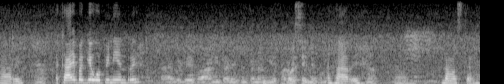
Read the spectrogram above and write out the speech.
ಹಾಂ ರೀ. ಕಾಯಿ ಬಗ್ಗೆ ಒಪಿನಿಯನ್ ರೀ? ಹಾಂ ರೀ. ನಮಸ್ತೆ ಅಣ್ಣ.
